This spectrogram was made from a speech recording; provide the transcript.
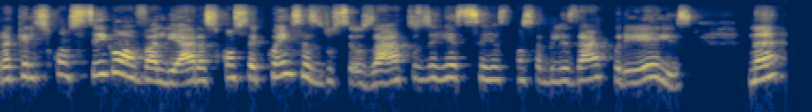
para que eles consigam avaliar as consequências dos seus atos e se responsabilizar por eles, né,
